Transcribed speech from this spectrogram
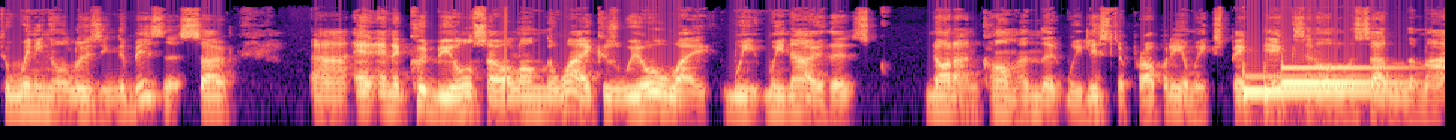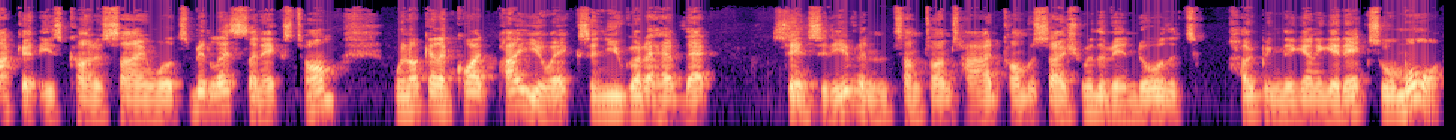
to winning or losing the business. So. Uh, and, and, it could be also along the way because we always we, we know that it's not uncommon that we list a property and we expect X, and all of a sudden the market is kind of saying, well, it's a bit less than X, Tom. We're not going to quite pay you X. And you've got to have that sensitive and sometimes hard conversation with a vendor that's hoping they're going to get X or more.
